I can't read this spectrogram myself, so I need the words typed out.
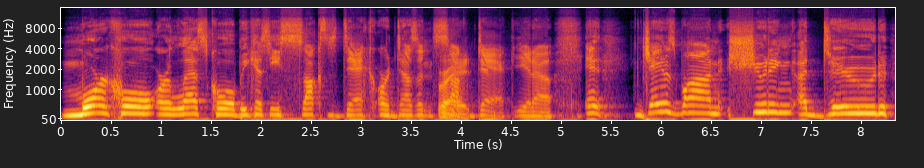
more cool or less cool because he sucks dick or doesn't suck Right. dick you know? It, james bond shooting a dude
